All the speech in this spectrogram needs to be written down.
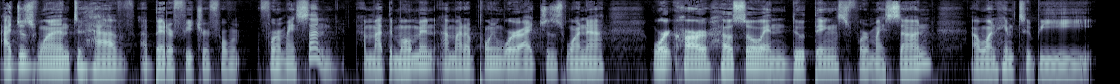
I just want to have a better future for for my son. I'm at the moment. I'm at a point where I just wanna work hard, hustle, and do things for my son. I want him to be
